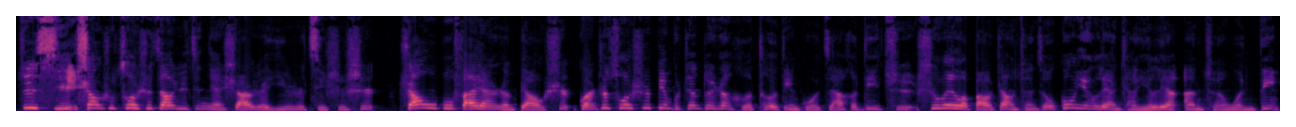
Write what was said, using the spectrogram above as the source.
据悉，上述措施将于今年十二月一日起实施。商务部发言人表示，管制措施并不针对任何特定国家和地区，是为了保障全球供应链产业链安全稳定。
